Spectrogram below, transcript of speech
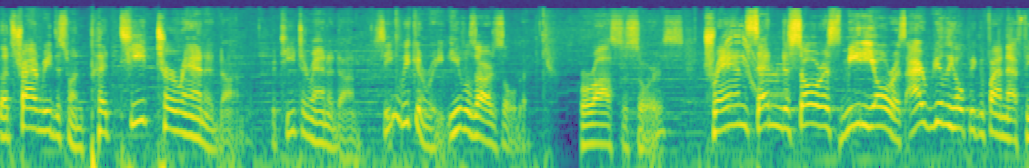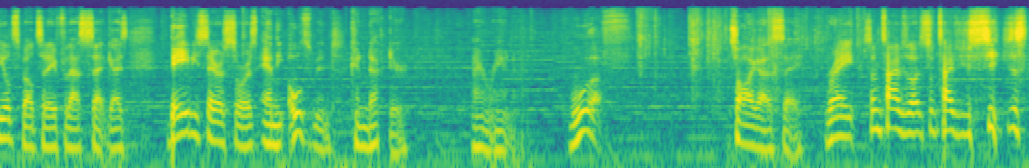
let's try and read this one. Petit Pteranodon. Petit Pteranodon. See, we can read. Evils are Zolda. Frostosaurus. Transcendosaurus Meteorus. I really hope we can find that field spell today for that set, guys. Baby Ceresaurus and the ultimate conductor, Irana. Woof. That's all I gotta say, right? Sometimes, sometimes you just, you just,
